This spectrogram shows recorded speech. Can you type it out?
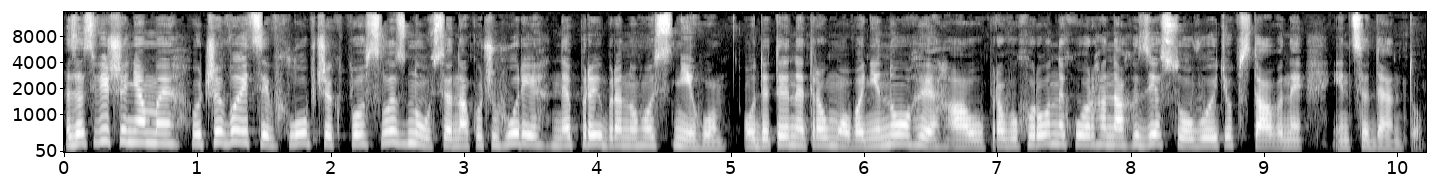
За свідченнями очевидців, хлопчик послизнувся на кочугурі неприбраного снігу. У дитини травмовані ноги, а у правоохоронних органах з'ясовують обставини інциденту.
